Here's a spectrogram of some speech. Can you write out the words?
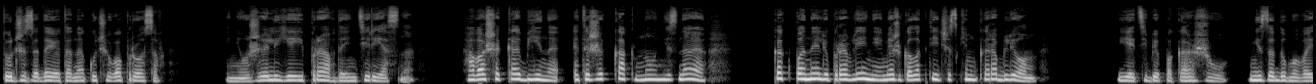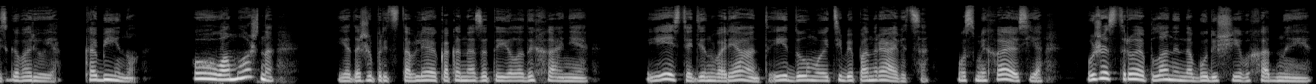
Тут же задает она кучу вопросов. И неужели ей и правда интересно? А ваша кабина, это же как, ну, не знаю, как панель управления межгалактическим кораблем. Я тебе покажу, не задумываясь, говорю я. Кабину. О, а можно? Я даже представляю, как она затаила дыхание. Есть один вариант, и думаю, тебе понравится. Усмехаюсь я, уже строя планы на будущие выходные.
